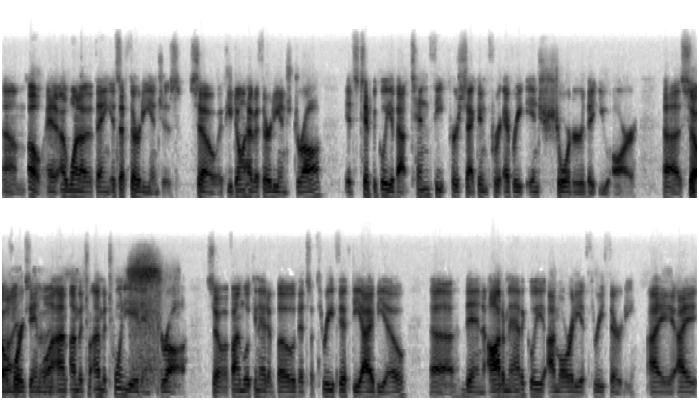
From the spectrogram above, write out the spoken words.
um, oh, and uh, one other thing, it's a 30 inches. So if you don't have a 30 inch draw, it's typically about 10 feet per second for every inch shorter that you are. Uh, so, right, for example, right. I'm, I'm, a, I'm a 28 inch draw. So if I'm looking at a bow that's a 350 IBO, uh, then automatically I'm already at 330. I, I,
